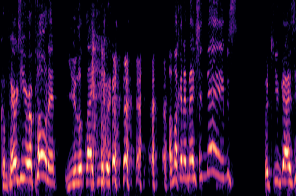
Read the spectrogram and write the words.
compared to your opponent. You look like you were. I'm not gonna mention names, but you guys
